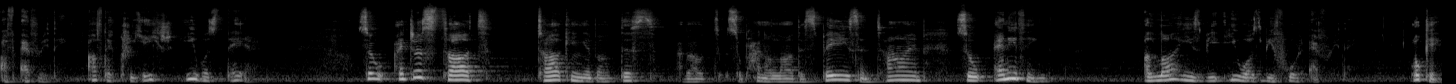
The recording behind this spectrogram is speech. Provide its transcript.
of everything, of the creation. He was there. So I just thought talking about this, about subhanallah, the space and time. So anything, Allah is be, He was before everything. Okay.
